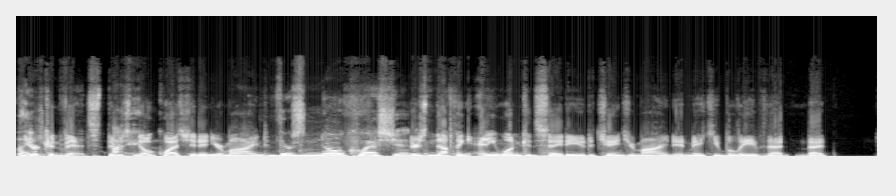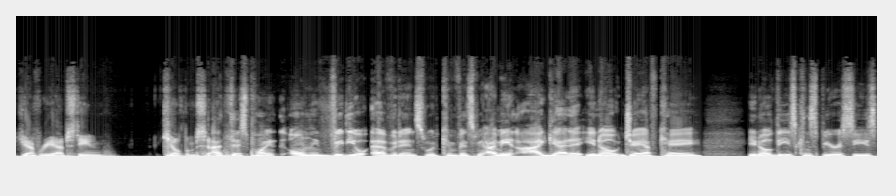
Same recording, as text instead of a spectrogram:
Like, You're convinced. There's no question in your mind. there's no question. There's nothing anyone could say to you to change your mind and make you believe that that Jeffrey Epstein killed himself. At this point, only video evidence would convince me. I mean, I get it. You know, JFK, You know, these conspiracies,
